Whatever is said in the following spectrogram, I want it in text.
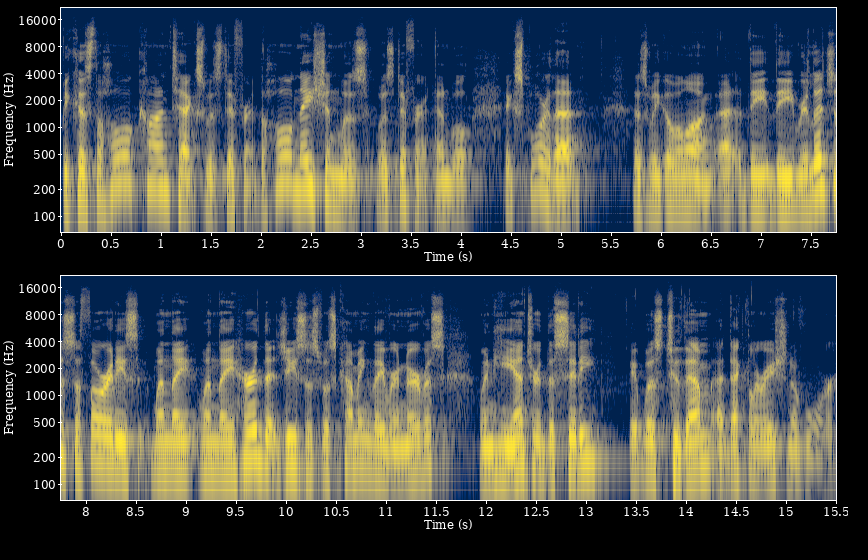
because the whole context was different. The whole nation was, was different. And we'll explore that as we go along. Uh, the, the religious authorities, when they, when they heard that Jesus was coming, they were nervous. When he entered the city, it was to them a declaration of war.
